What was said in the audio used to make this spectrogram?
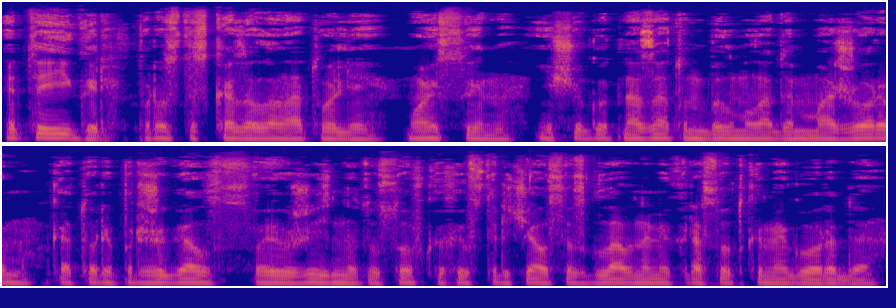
«Это Игорь», — просто сказал Анатолий, — «мой сын. Еще год назад он был молодым мажором, который прожигал свою жизнь на тусовках и встречался с главными красотками города.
